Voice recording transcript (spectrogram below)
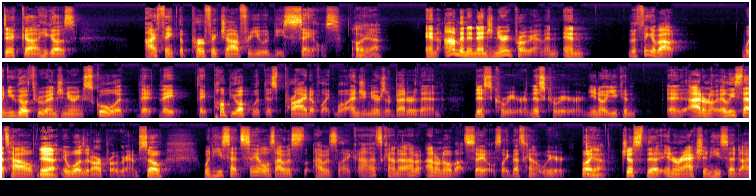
Dick, uh, he goes, "I think the perfect job for you would be sales." Oh yeah. and I'm in an engineering program, and and the thing about when you go through engineering school, it they they they pump you up with this pride of like, well, engineers are better than this career and this career, and you know you can. eh, I don't know. At least that's how Yeah. it was at our program. So when he said sales, I was I was like, ah, that's kind of I don't, I don't know about sales. Like that's kind of weird. But Yeah. just the interaction, he said, I,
